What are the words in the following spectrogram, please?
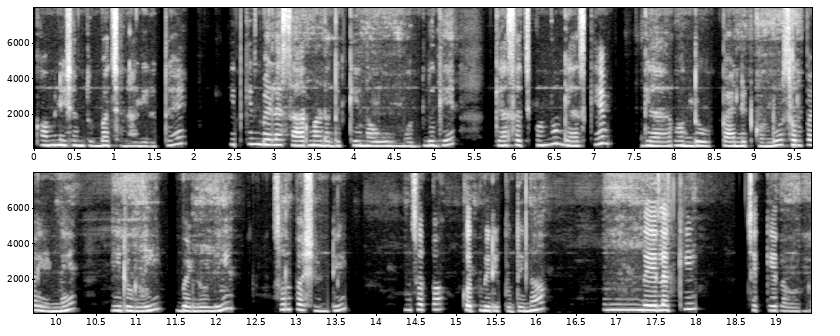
ಕಾಂಬಿನೇಷನ್ ತುಂಬ ಚೆನ್ನಾಗಿರುತ್ತೆ. ಇದ್ಕಿನ ಬೇಳೆ ಸಾರು ಮಾಡೋದಕ್ಕೆ ನಾವು ಮೊದಲಿಗೆ ಗ್ಯಾಸ್ ಹಚ್ಕೊಂಡು ಗ್ಯಾಸ್ಗೆ ಗ್ಯಾ ಒಂದು ಪ್ಯಾನ್ ಇಟ್ಕೊಂಡು ಸ್ವಲ್ಪ ಎಣ್ಣೆ, ಈರುಳ್ಳಿ, ಬೆಳ್ಳುಳ್ಳಿ, ಸ್ವಲ್ಪ ಶುಂಠಿ, ಒಂದು ಸ್ವಲ್ಪ ಕೊತ್ತಂಬರಿ ಪುದೀನ, ಒಂದು ಏಲಕ್ಕಿ ಚಕ್ಕೆ ಲವಂಗ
